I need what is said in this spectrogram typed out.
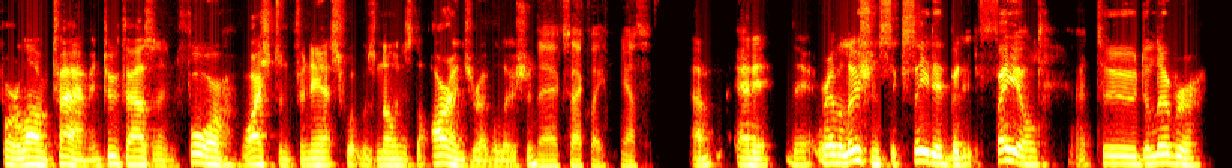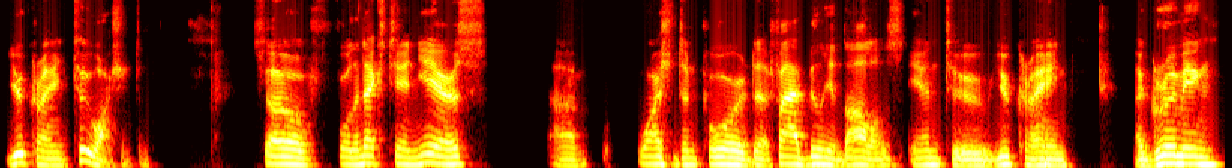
for a long time. In 2004, Washington financed what was known as the Orange Revolution. Exactly, yes. Um, and it, the revolution succeeded, but it failed uh, to deliver Ukraine to Washington. So for the next 10 years, um, Washington poured uh, $5 billion into Ukraine, uh, grooming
